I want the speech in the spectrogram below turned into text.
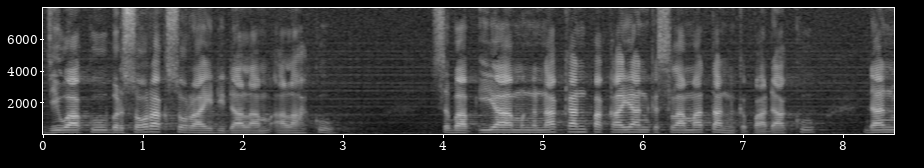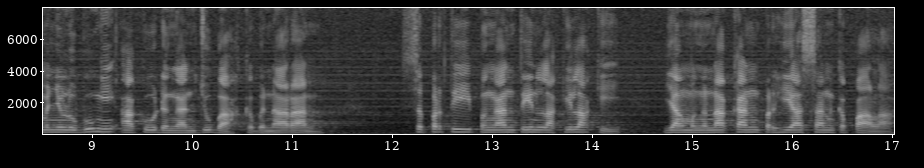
jiwaku bersorak-sorai di dalam Allahku, sebab Ia mengenakan pakaian keselamatan kepadaku dan menyelubungi aku dengan jubah kebenaran, seperti pengantin laki-laki yang mengenakan perhiasan kepala,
